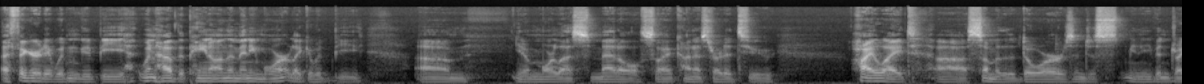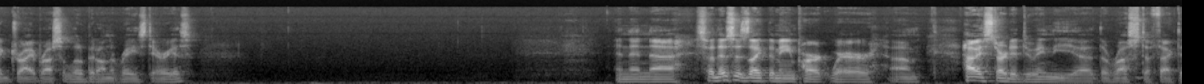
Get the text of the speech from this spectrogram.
I figured it wouldn't be wouldn't have the paint on them anymore. Like it would be, um, you know, more or less metal. So I kind of started to highlight uh, some of the doors and just you know, even drag dry brush a little bit on the raised areas. And then, uh, so this is like the main part where um, how I started doing the uh, the rust effect.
